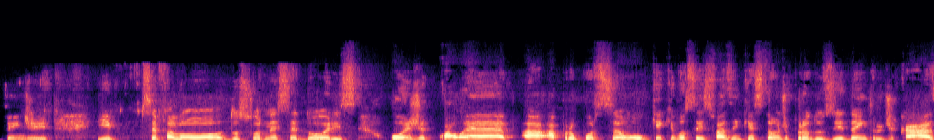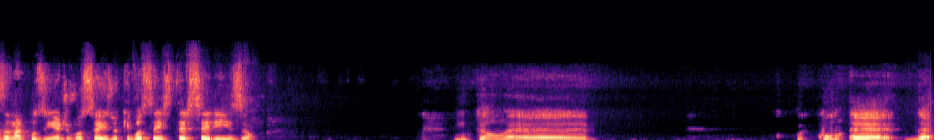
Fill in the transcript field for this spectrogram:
Entendi. E você falou dos fornecedores. Hoje, qual é a, a, proporção ou o que, que vocês fazem questão de produzir dentro de casa, na cozinha de vocês, o que vocês terceirizam? Então, é, com, é, né,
